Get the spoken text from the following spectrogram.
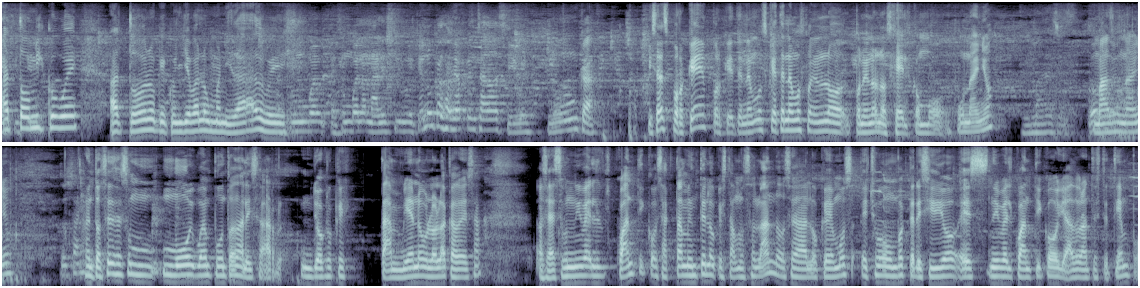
atómico, güey, a todo lo que conlleva la humanidad, güey. Es, un buen, análisis, güey. Yo nunca lo había pensado así, güey. Nunca. ¿Y sabes por qué? Porque tenemos que tenemos poniendo, poniéndonos gel como un año. Más, Más de un año. Dos años. Entonces es un muy buen punto a analizar. Yo creo que también me voló la cabeza o sea, es un nivel cuántico, exactamente lo que estamos hablando. O sea, lo que hemos hecho un bactericidio es nivel cuántico ya durante este tiempo,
